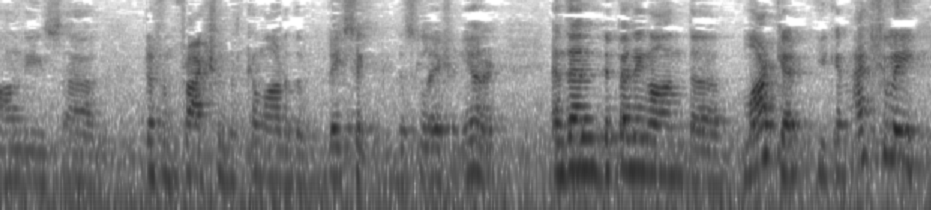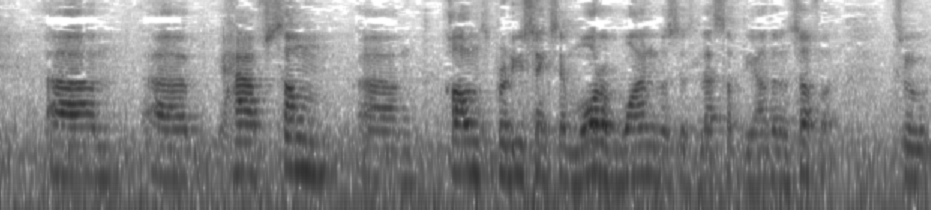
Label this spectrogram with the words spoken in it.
on these uh, different fractions that come out of the basic distillation unit. And then, depending on the market, you can actually um, uh, have some um, columns producing, say, more of one versus less of the other, and so forth, through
